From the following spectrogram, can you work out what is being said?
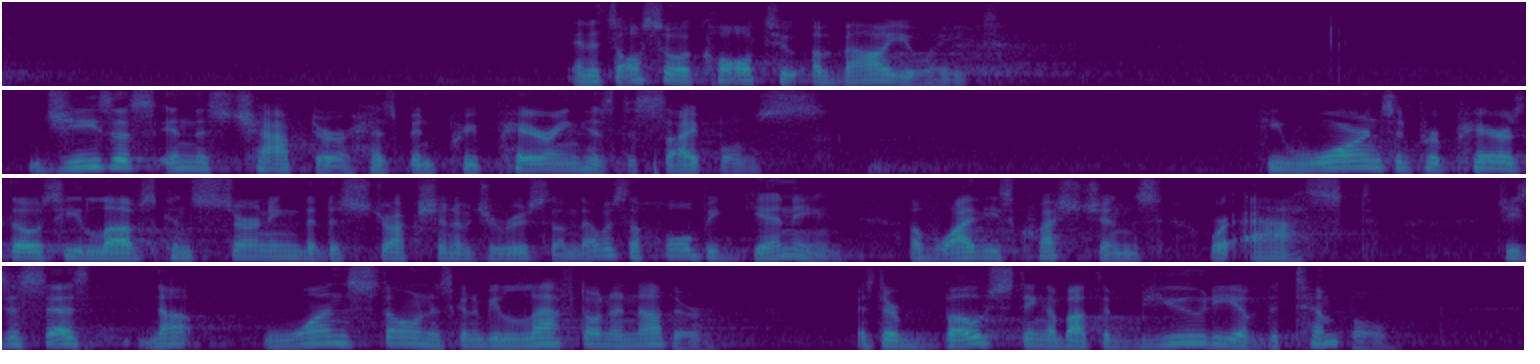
And it's also a call to evaluate. Jesus, in this chapter, has been preparing his disciples he warns and prepares those he loves concerning the destruction of Jerusalem. That was the whole beginning of why these questions were asked. Jesus says, not one stone is going to be left on another as they're boasting about the beauty of the temple.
